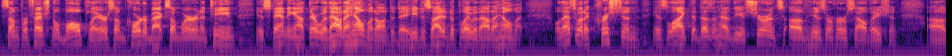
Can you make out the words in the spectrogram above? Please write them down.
some professional ball player, some quarterback somewhere in a team, is standing out there without a helmet on today. He decided to play without a helmet. Well, that's what a Christian is like that doesn't have the assurance of his or her salvation. Uh,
